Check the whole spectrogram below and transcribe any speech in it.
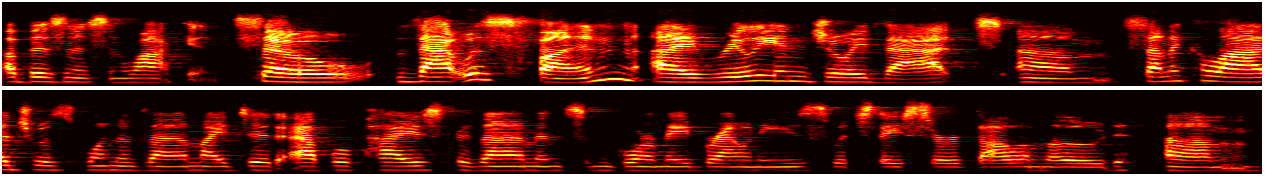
a business in Watkins. So that was fun. I really enjoyed that. Um, Seneca Lodge was one of them. I did apple pies for them and some gourmet brownies, which they served a la mode. Um,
